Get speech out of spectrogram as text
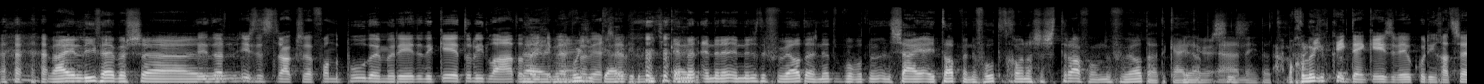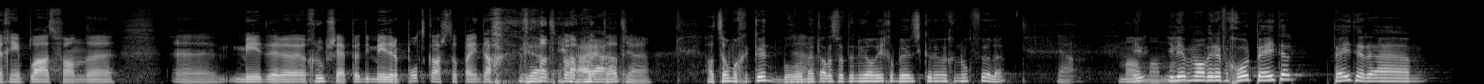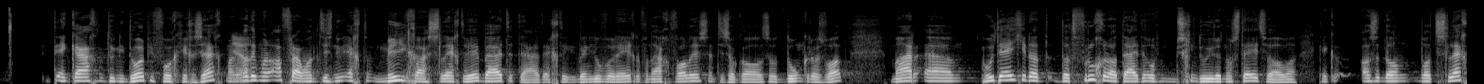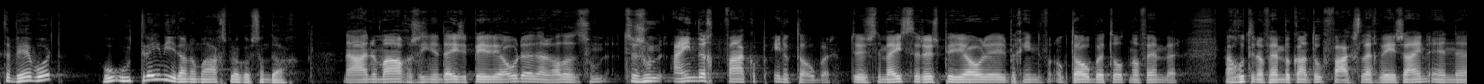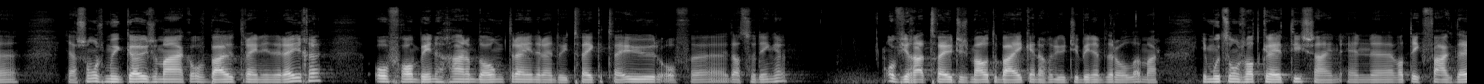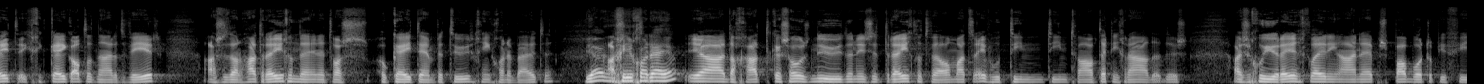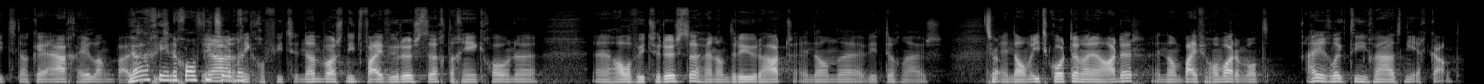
Wij liefhebbers... Uh, nee, dat is het straks. Uh, van de Poel demereerde. De keer toch niet later nee, dat je nee, met moet je kijken, dan moet je kijken. en, en, en, en dan is de Vuelta is net bijvoorbeeld een, een saaie etappe. En dan voelt het gewoon als een straf om de Vuelta te kijken. Ja, ja nee, dat... ja, maar gelukkig... Ik, ik denk eerst Wilco die gaat zeggen in plaats van... Uh, uh, meerdere groepsappen, die meerdere podcasts op één dag. Ja, dat, ja, ja. dat ja. Had zomaar gekund. Bro. Ja. Met alles wat er nu alweer gebeurd is, kunnen we genoeg vullen. Ja, man, Jullie- man, man. Jullie hebben hem alweer even gehoord, Peter. Peter, ehm het NK gaat natuurlijk niet door, heb je vorige keer gezegd. Maar Ja. wat ik me afvraag, want het is nu echt mega slecht weer buiten. Ja, het echt, ik weet niet hoeveel regen er vandaag gevallen is. Het is ook al zo donker als wat. Maar ehm, hoe deed je dat, dat vroeger altijd? Of misschien doe je dat nog steeds wel. Maar kijk, als het dan wat slechter weer wordt, hoe, hoe train je dan normaal gesproken op zo'n dag? Nou, normaal gezien in deze periode, dan het seizoen, seizoen eindigt vaak op 1 oktober. Dus de meeste rustperiode is begin van oktober tot november. Maar goed, in november kan het ook vaak slecht weer zijn. En eh, ja, soms moet je een keuze maken of buiten trainen in de regen. Of gewoon binnen gaan op de home trainer en doe je twee keer twee uur of eh, dat soort dingen. Of je gaat twee uurtjes motorbiken en nog een uurtje binnen op de rollen. Maar je moet soms wat creatief zijn. En eh, wat ik vaak deed, ik keek altijd naar het weer. Als het dan hard regende en het was oké temperatuur, ging ik gewoon naar buiten. Ja, dan Als ging je gewoon rijden? Ja, dan gaat kijk, zoals nu, dan is het, regent het wel, maar het is even goed 10, 10, 12, 13 graden. Dus als je goede regenkleding aan hebt, spatbord op je fiets, dan kun je eigenlijk heel lang buiten Ja, ging je fietsen. er gewoon fietsen Ja, dan met- ging ik gewoon fietsen. En dan was het niet vijf uur rustig, dan ging ik gewoon eh, Een half uurtje rustig en dan drie uur hard en dan eh, weer terug naar huis. Zo. En dan iets korter, maar dan harder. En dan blijf je gewoon warm, want eigenlijk 10 graden is niet echt koud.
